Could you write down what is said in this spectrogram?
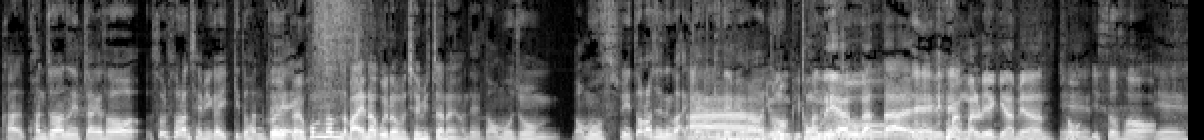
가, 관전하는 입장에서 쏠쏠한 재미가 있기도 한데 그러니까 홈런 많이 나고 이러면 재밌잖아요. 네 너무 좀 너무 수준이 떨어지는 거 아니냐 아, 이렇게 되면 이런 비판도 동네 야구 같다 네. 막말로 얘기하면 예. 있어서 예.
